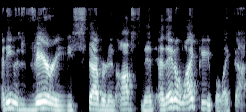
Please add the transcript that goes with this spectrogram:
and he was very stubborn and obstinate. And they don't like people like that.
